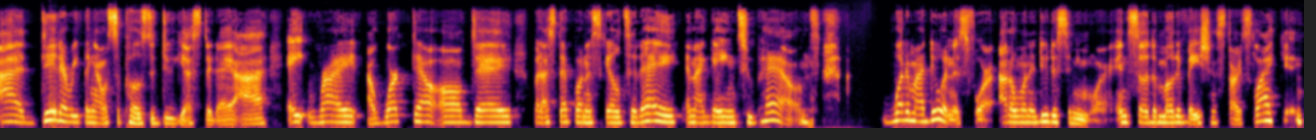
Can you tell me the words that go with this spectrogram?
I did everything I was supposed to do yesterday. I ate right, I worked out all day, but I step on a scale today and I gained two pounds what am I doing this for? I don't want to do this anymore. And so the motivation starts lacking.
